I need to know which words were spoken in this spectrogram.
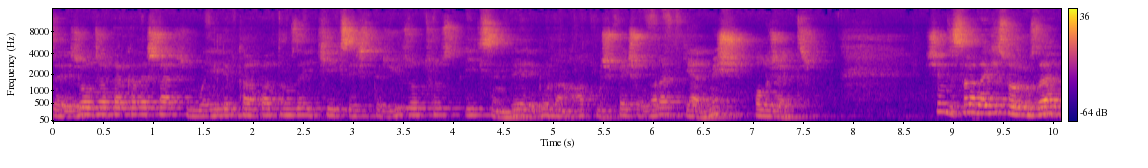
derece olacak arkadaşlar. Şimdi bu 50 bir tarafa attığımızda 2x eşittir 130. x'in değeri buradan 65 olarak gelmiş olacaktır. Şimdi sıradaki sorumuzda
